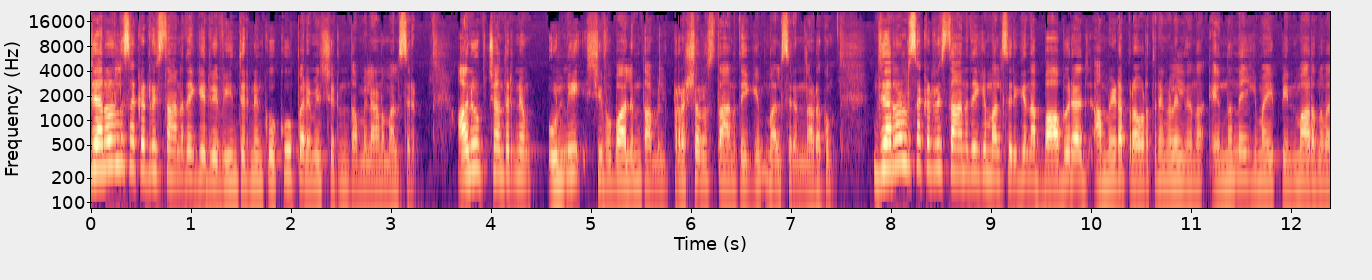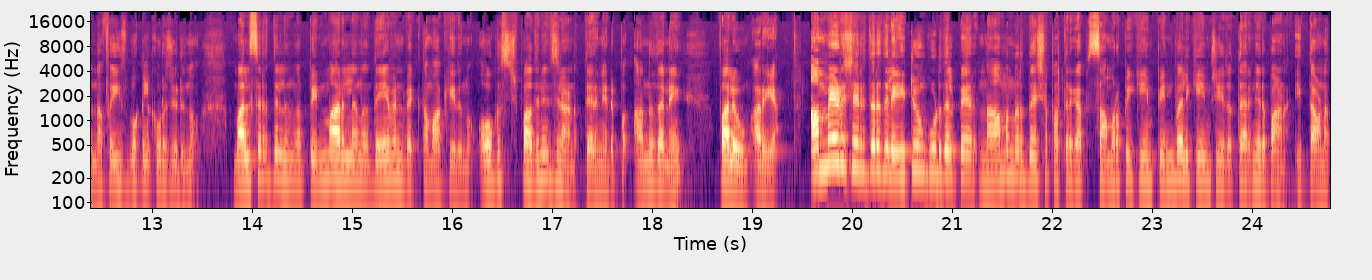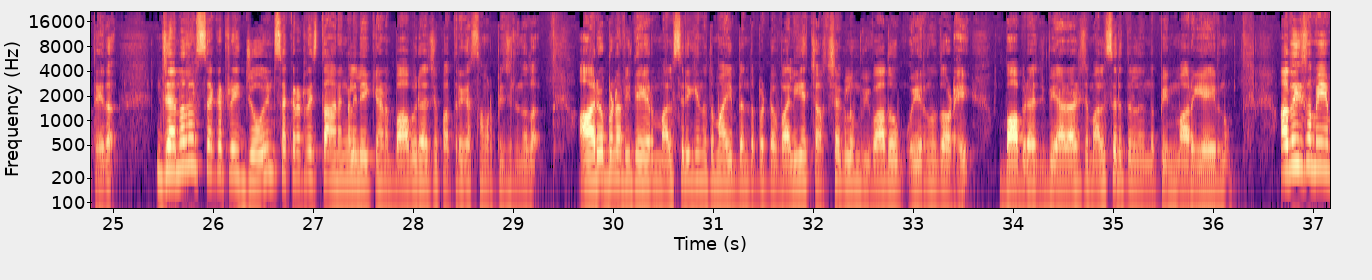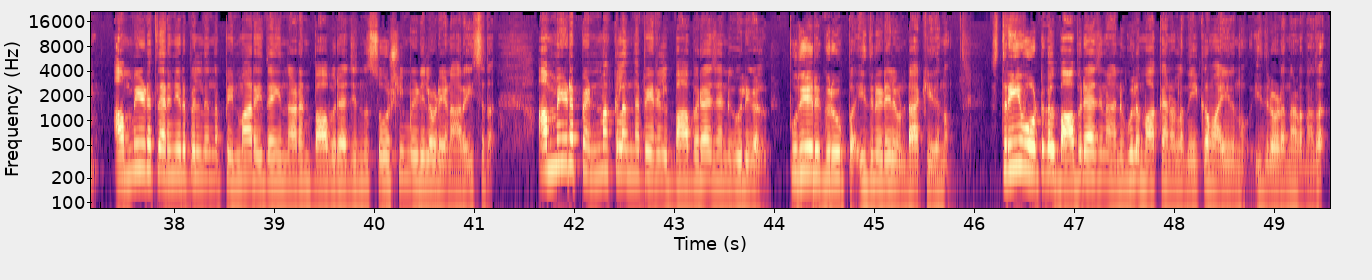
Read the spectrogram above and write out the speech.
ജനറൽ സെക്രട്ടറി സ്ഥാനത്തേക്ക് രവീന്ദ്രനും കുക്കു പരമേശ്വരനും തമ്മിലാണ് മത്സരം. അനൂപ് ചന്ദ്രനും ഉണ്ണി ശിവപാലും തമ്മിൽ ട്രഷറർ സ്ഥാനത്തേക്കും മത്സരം നടക്കും. ജനറൽ സെക്രട്ടറി സ്ഥാനത്തേക്ക് മത്സരിക്കുന്ന ബാബുരാജ് അമ്മയുടെ പ്രവർത്തനങ്ങളിൽ നിന്ന് എന്നേക്കുമായി പിന്മാറുന്നുവെന്ന് ഫേസ്ബുക്കിൽ കുറിച്ചിരുന്നു. മത്സരത്തിൽ നിന്ന് പിന്മാറില്ലെന്ന് ദേവൻ വ്യക്തമാക്കിയിരുന്നു. ഓഗസ്റ്റ് പതിനഞ്ചിനാണ് തെരഞ്ഞെടുപ്പ്. അന്ന് തന്നെ ഫലവും അറിയാം. അമ്മയുടെ ചരിത്രത്തിൽ ഏറ്റവും കൂടുതൽ പേർ നാമനിർദ്ദേശ പത്രിക സമർപ്പിക്കുകയും പിൻവലിക്കുകയും ചെയ്ത തെരഞ്ഞെടുപ്പാണ് ഇത്തവണത്തേത്. ജനറൽ സെക്രട്ടറി ജോയിന്റ് സെക്രട്ടറി സ്ഥാനങ്ങളിലേക്കാണ് ബാബുരാജ് പത്രിക സമർപ്പിച്ചിരുന്നത്. ആരോപണ വിധേയർ മത്സരിക്കുന്നതുമായി ബന്ധപ്പെട്ട് വലിയ ചർച്ചകളും വിവാദവും ഉയർന്നതോടെ ബാബുരാജ് വ്യാഴാഴ്ച മത്സരത്തിൽ നിന്ന് പിന്മാറുകയായിരുന്നു അതേസമയം അമ്മയുടെ തെരഞ്ഞെടുപ്പിൽ നിന്ന് പിന്മാറിയതായി നടൻ ബാബുരാജ് ഇന്ന് സോഷ്യൽ മീഡിയയിലൂടെയാണ് അറിയിച്ചത്. അമ്മയുടെ പെൺമക്കൾ എന്ന പേരിൽ ബാബുരാജ് അനുകൂലികൾ പുതിയൊരു ഗ്രൂപ്പ് ഇതിനിടയിൽ ഉണ്ടാക്കിയിരുന്നു. സ്ത്രീ വോട്ടുകൾ ബാബുരാജിന് അനുകൂലമാക്കാനുള്ള നീക്കമായിരുന്നു ഇതിലൂടെ നടന്നത്.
